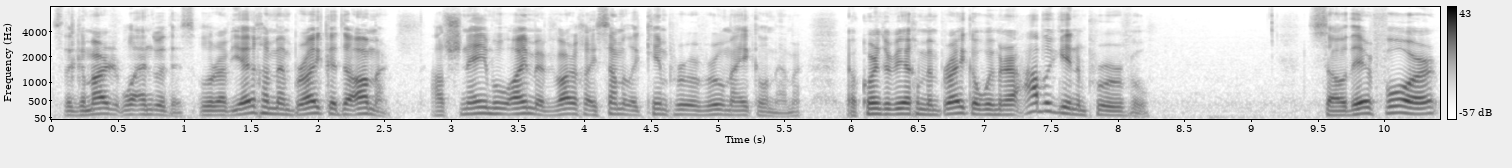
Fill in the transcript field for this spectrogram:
So the Gemara will end with this. Now, according to Rav ben Broika, women are obligated in pruvavu. So therefore,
